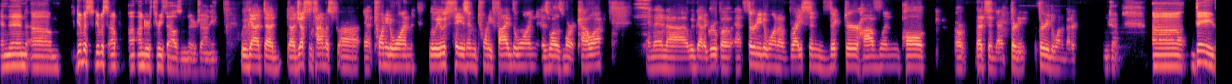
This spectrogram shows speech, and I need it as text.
and then um, give us give us up uh, under three thousand there, Johnny. We've got uh, uh, Justin Thomas uh, at twenty to one, Louis Oosthuizen twenty five to one, as well as Morikawa. And then uh, we've got a group of at thirty to one of Bryson, Viktor, Hovland, Paul, or that's it at 30, 30 to one and better. Okay. Uh, Dave,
